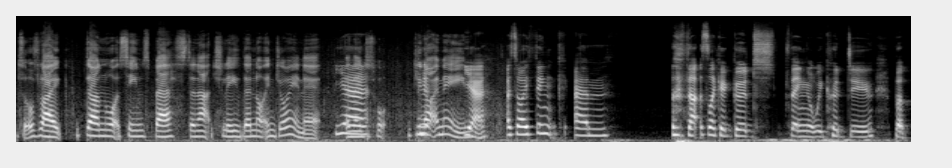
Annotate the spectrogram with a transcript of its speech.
sort of like done what seems best, and actually they're not enjoying it. And Yeah. they just do you know Yeah. what I mean? Yeah. Uh, So I think um, that's like a good thing that we could do, but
